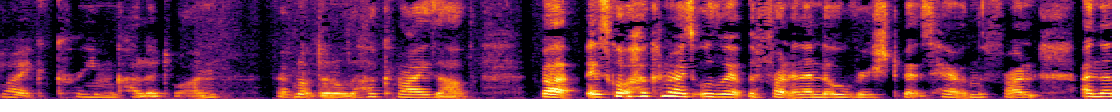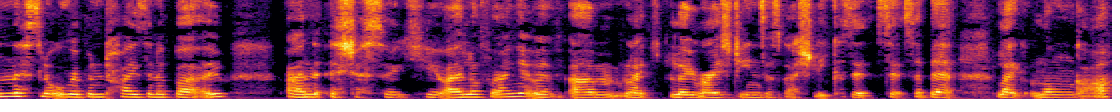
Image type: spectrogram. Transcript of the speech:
like cream coloured one, I've not done all the hook and eyes up but it's got hook and eyes all the way up the front and then little ruched bits here on the front. And then this little ribbon ties in a bow. And it's just so cute. I love wearing it with um like low rise jeans especially because it sits a bit like longer.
